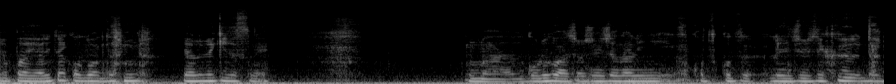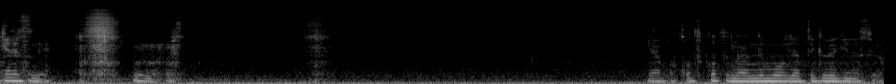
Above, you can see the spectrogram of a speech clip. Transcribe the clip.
やっぱやりたいことは全部やるべきですね。まあゴルフは初心者なりにコツコツ練習していくだけですね。うん。やっぱコツコツ何でもやっていくべきですよ。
